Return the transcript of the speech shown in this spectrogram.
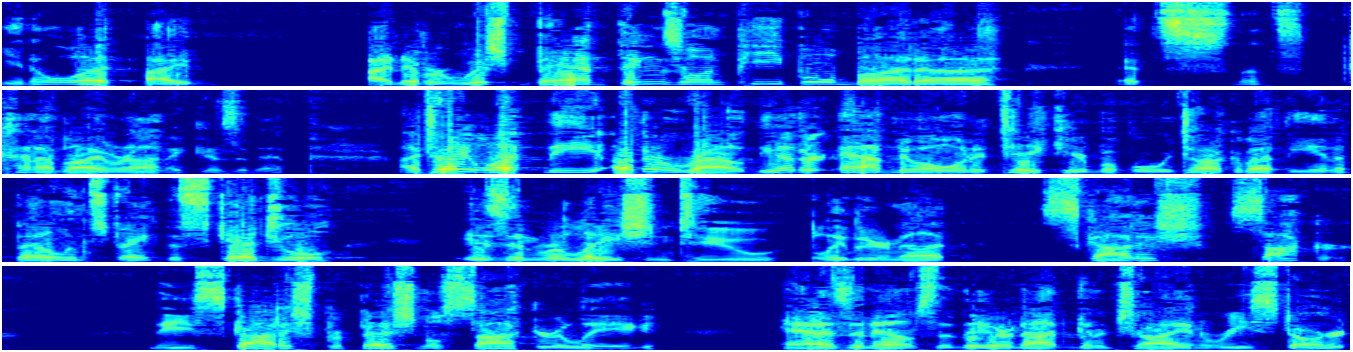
you know what? I I never wish bad things on people, but uh, that's that's kind of ironic, isn't it? I tell you what, the other route, the other avenue I want to take here before we talk about the NFL and strength of schedule is in relation to, believe it or not, Scottish soccer. The Scottish Professional Soccer League has announced that they are not going to try and restart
